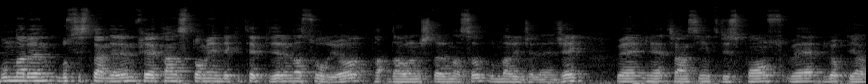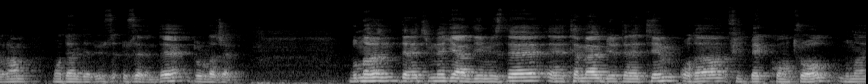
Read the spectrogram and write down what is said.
bunların, bu sistemlerin frekans domainindeki tepkileri nasıl oluyor, davranışları nasıl bunlar incelenecek ve yine transient response ve blok diyagram modelleri üze- üzerinde durulacak. Bunların denetimine geldiğimizde e, temel bir denetim o da feedback control. Buna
